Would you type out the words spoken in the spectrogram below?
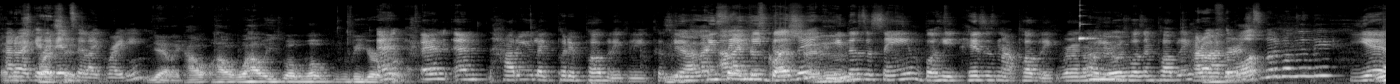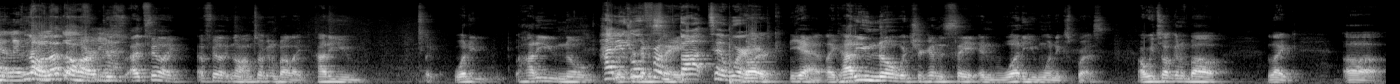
and How do I get it express into like writing? Yeah, like how how how you- what, what would be your and approach? and and how do you like put it publicly? Because Yeah, I like- he's I saying like he this does it, question. he does the same, but he his is not public. Remember how Mhm. yours wasn't public? How do I have the First? balls to put it publicly? Yeah, like no, not the go hard. Cause I feel like I feel like no. I'm talking about like how do you, like what do you how do you know? How do you go from say? thought to word? Work. Yeah, like how do you know what you're gonna say and what do you want to express? Are we talking about like, uh,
